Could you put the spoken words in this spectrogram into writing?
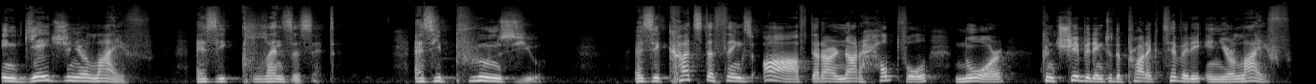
engaged in your life as He cleanses it, as He prunes you, as He cuts the things off that are not helpful nor contributing to the productivity in your life.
